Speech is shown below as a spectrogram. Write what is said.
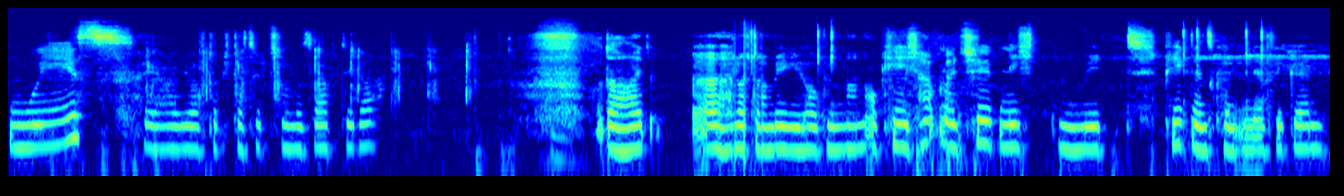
Guis. Ja, wie oft habe ich das jetzt schon gesagt, Digga? Da halt, äh, läuft ein Baby Hopping an. Okay, ich habe mein Schild nicht mit Piglins könnten nervig werden.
